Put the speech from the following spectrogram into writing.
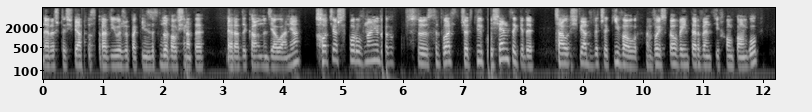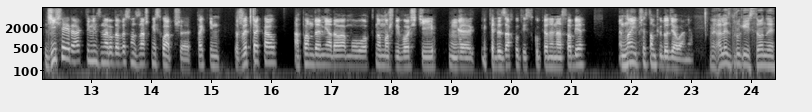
reszty świata, sprawiły, że Pekin zdecydował się na te radykalne działania. Chociaż w porównaniu do sytuacji przed kilku miesięcy, kiedy cały świat wyczekiwał wojskowej interwencji w Hongkongu, dzisiaj reakcje międzynarodowe są znacznie słabsze. Pekin wyczekał, a pandemia dała mu okno możliwości, e, kiedy Zachód jest skupiony na sobie, no i przystąpił do działania. Ale z drugiej strony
